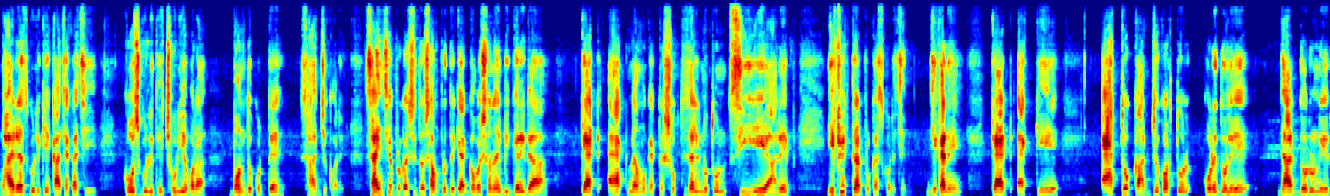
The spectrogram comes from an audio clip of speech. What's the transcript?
ভাইরাসগুলিকে কাছাকাছি কোষগুলিতে ছড়িয়ে পড়া বন্ধ করতে সাহায্য করে। সায়েন্সে প্রকাশিত সাম্প্রতিক এক গবেষণায় বিজ্ঞানীরা ক্যাট এক নামক একটা শক্তিশালী নতুন সিএআরএফ ইফেক্টার প্রকাশ করেছেন, যেখানে ক্যাট এককে এত কার্যকর করে তোলে, যার দরুন এর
